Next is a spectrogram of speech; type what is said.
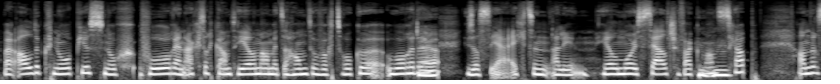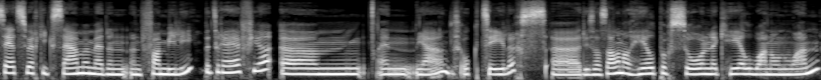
waar al de knoopjes nog voor- en achterkant helemaal met de hand overtrokken worden. Ja. Dus dat is ja, echt een, alleen, heel mooi stijltje vakmanschap. Anderzijds werk ik samen met een, een familiebedrijfje. ehm, en ja, dus ook tailors. Eh, dus dat is allemaal heel persoonlijk, heel one-on-one.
